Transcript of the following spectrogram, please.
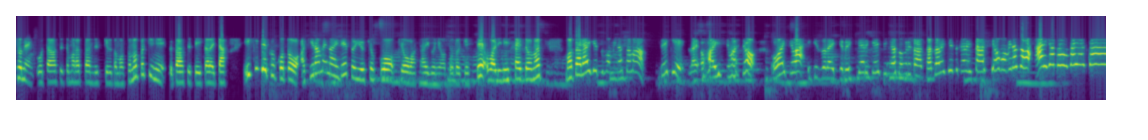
去年歌わせてもらったんですけれども、その時に歌わせていただいた、生きていくことを諦めないでという曲を今日は最後にお届けして終わりにしたいと思います。また来月も皆様、ぜひお会いしましょう。お相手は生きづらいけど生きてる系シンガーソングレーター、風見静香でした。今日も皆様ありがとうございました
